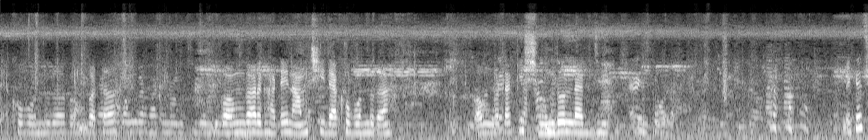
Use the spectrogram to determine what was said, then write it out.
দেখো বন্ধুরা গঙ্গাটা। গঙ্গার ঘাটে নামছি দেখো বন্ধুরা। গঙ্গাটা কি সুন্দর লাগছে। দেখেছ?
